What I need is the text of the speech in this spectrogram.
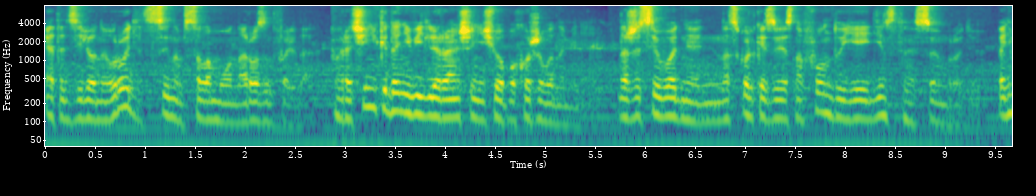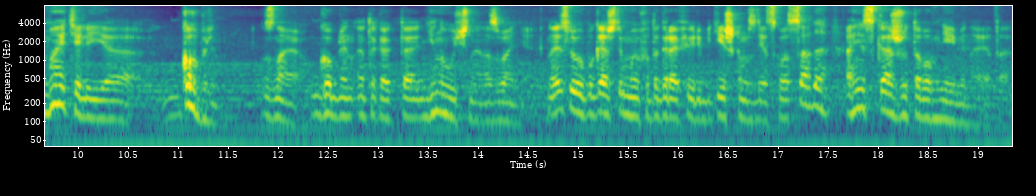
этот зеленый уродец сыном Соломона Розенфельда. Врачи никогда не видели раньше ничего похожего на меня. Даже сегодня, насколько известно фонду, я единственный в своем роде. Понимаете ли, я... гоблин. Знаю, гоблин это как-то ненаучное название, но если вы покажете мою фотографию ребятишкам с детского сада, они скажут обо мне именно это.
